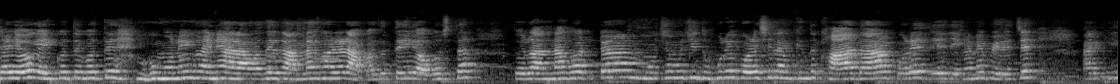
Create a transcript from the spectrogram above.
যাই হোক, এই করতে করতে ঘুমোনোই হয়নি। আর আমাদের রান্নাঘরের আপাতত এই অবস্থা। তো রান্নাঘরটা মোছামুছি দুপুরে করেছিলাম, কিন্তু খাওয়া দাওয়া করে যে যেখানে পেরেছে আর কি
